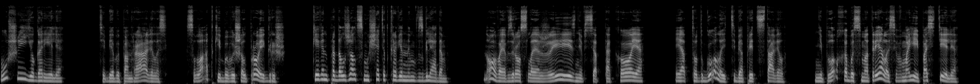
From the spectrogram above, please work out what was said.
Уши ее горели. «Тебе бы понравилось. Сладкий бы вышел проигрыш». Кевин продолжал смущать откровенным взглядом. «Новая взрослая жизнь и все такое. Я тут голой тебя представил. Неплохо бы смотрелась в моей постели».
